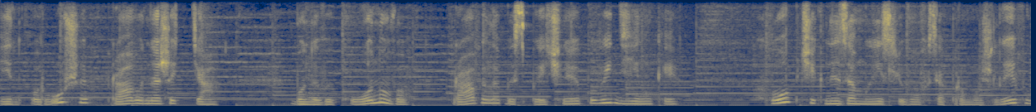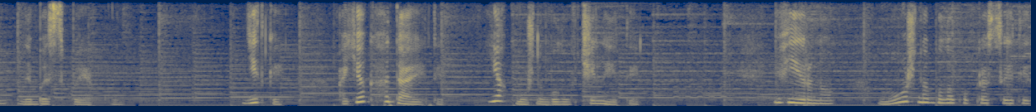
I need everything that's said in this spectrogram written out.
він порушив право на життя, бо не виконував правила безпечної поведінки. Хлопчик не замислювався про можливу небезпеку. Дітки, а як гадаєте, як можна було вчинити? Вірно, можна було попросити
